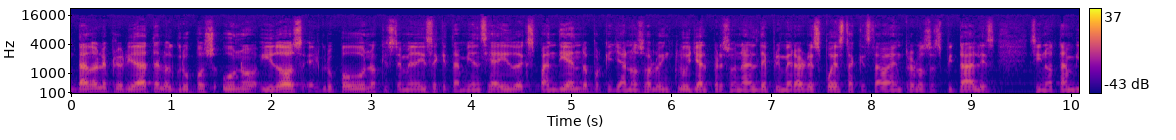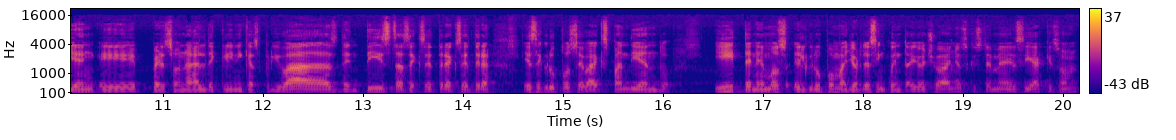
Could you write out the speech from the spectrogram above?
dándole prioridad a los grupos 1 y 2. El grupo 1, que usted me dice que también se ha ido expandiendo porque ya no solo incluye al personal de primera respuesta que estaba dentro de los hospitales, sino también eh, personal de clínicas privadas, dentistas, etcétera, etcétera. Ese grupo se va expandiendo. Y tenemos el grupo mayor de 58 años, que usted me decía que son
